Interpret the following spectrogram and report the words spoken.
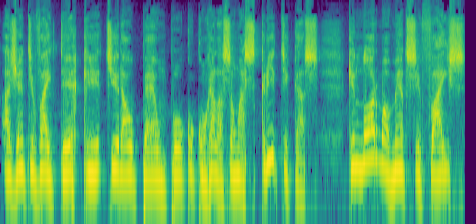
a gente vai ter que tirar o pé um pouco com relação às críticas que normalmente se faz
